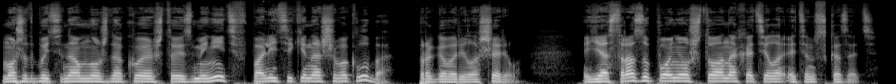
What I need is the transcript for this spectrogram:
«Может быть, нам нужно кое-что изменить в политике нашего клуба?» — проговорила Шерил. Я сразу понял, что она хотела этим сказать.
